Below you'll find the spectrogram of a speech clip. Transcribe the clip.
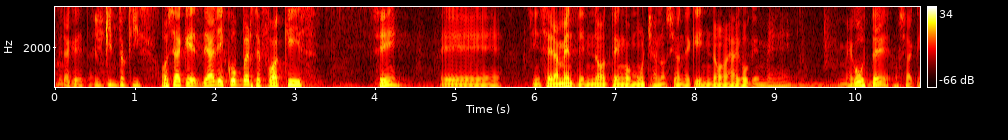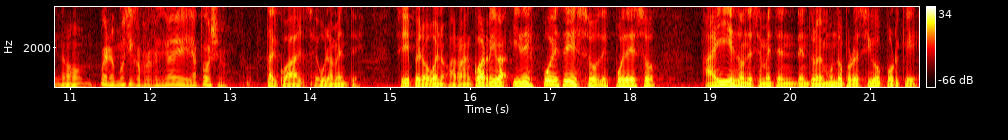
Mira qué detalle. El quinto Kiss. O sea que de Alice Cooper se fue a Kiss, ¿sí? Eh, sinceramente no tengo mucha noción de Kiss, no es algo que me, me guste, o sea que no, Bueno, músicos profesionales de apoyo. tal cual, seguramente, ¿sí? Pero bueno, arrancó arriba y después de eso, después de eso, ahí es donde se meten dentro del mundo progresivo porque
